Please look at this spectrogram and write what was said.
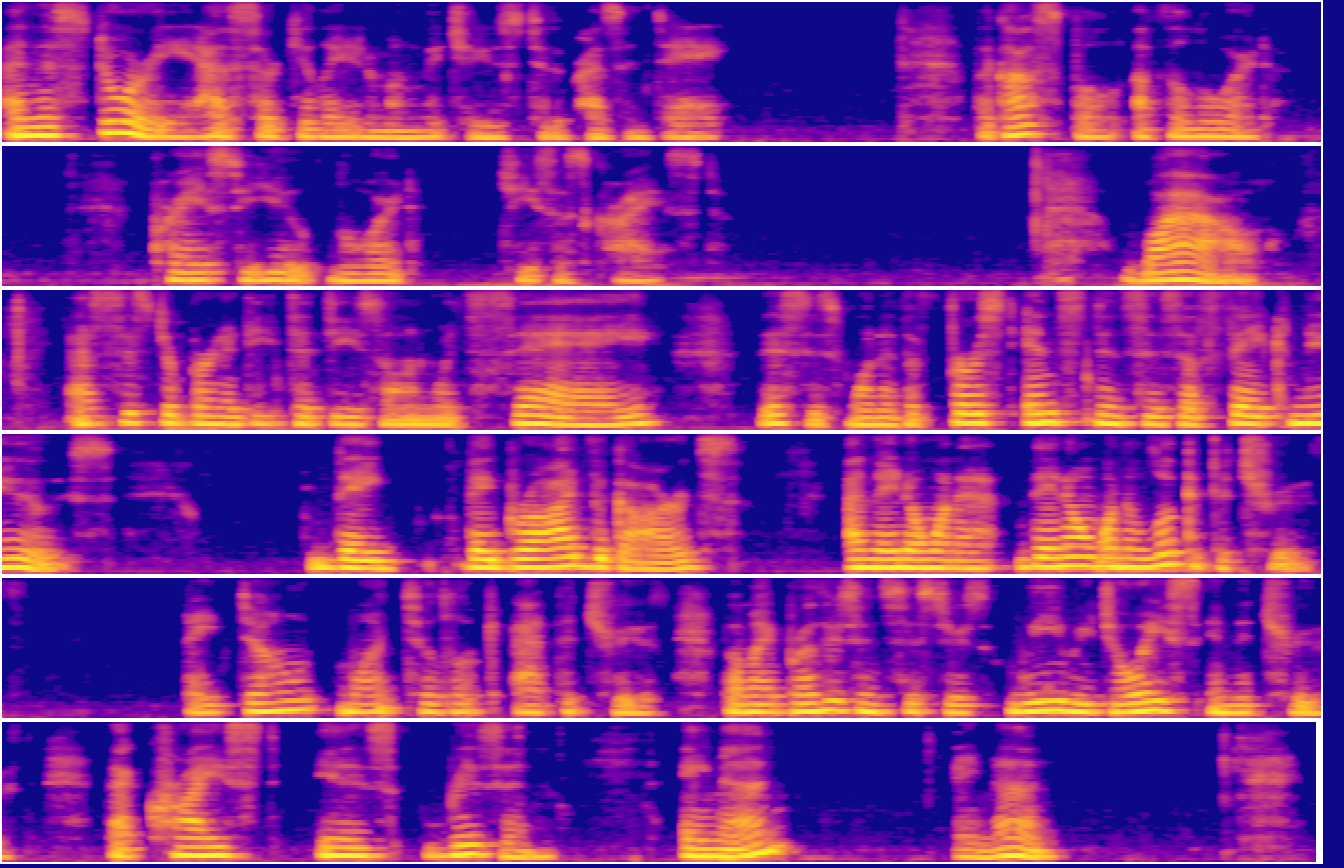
And this story has circulated among the Jews to the present day the gospel of the Lord. Praise to you, Lord Jesus Christ. Wow. As Sister Bernadita Dizon would say, this is one of the first instances of fake news. They they bribe the guards and they don't want to they don't want to look at the truth. They don't want to look at the truth. But my brothers and sisters, we rejoice in the truth that Christ is risen. Amen. Amen.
